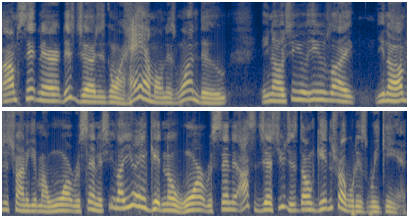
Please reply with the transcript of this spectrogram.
I'm sitting there, this judge is going ham on this one dude. You know, she, he was like, you know, I'm just trying to get my warrant rescinded. She like, you ain't getting no warrant rescinded. I suggest you just don't get in trouble this weekend.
